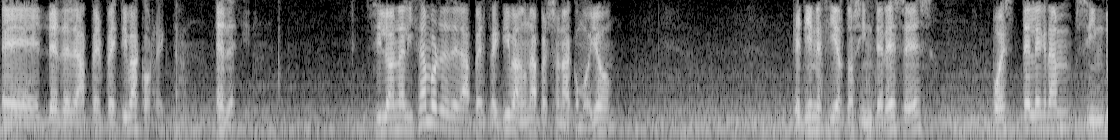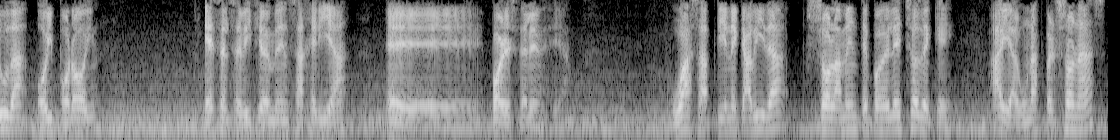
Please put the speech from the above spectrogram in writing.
eh, desde la perspectiva correcta. Es decir, si lo analizamos desde la perspectiva de una persona como yo, que tiene ciertos intereses, pues Telegram, sin duda, hoy por hoy, es el servicio de mensajería eh, por excelencia. WhatsApp tiene cabida solamente por el hecho de que hay algunas personas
